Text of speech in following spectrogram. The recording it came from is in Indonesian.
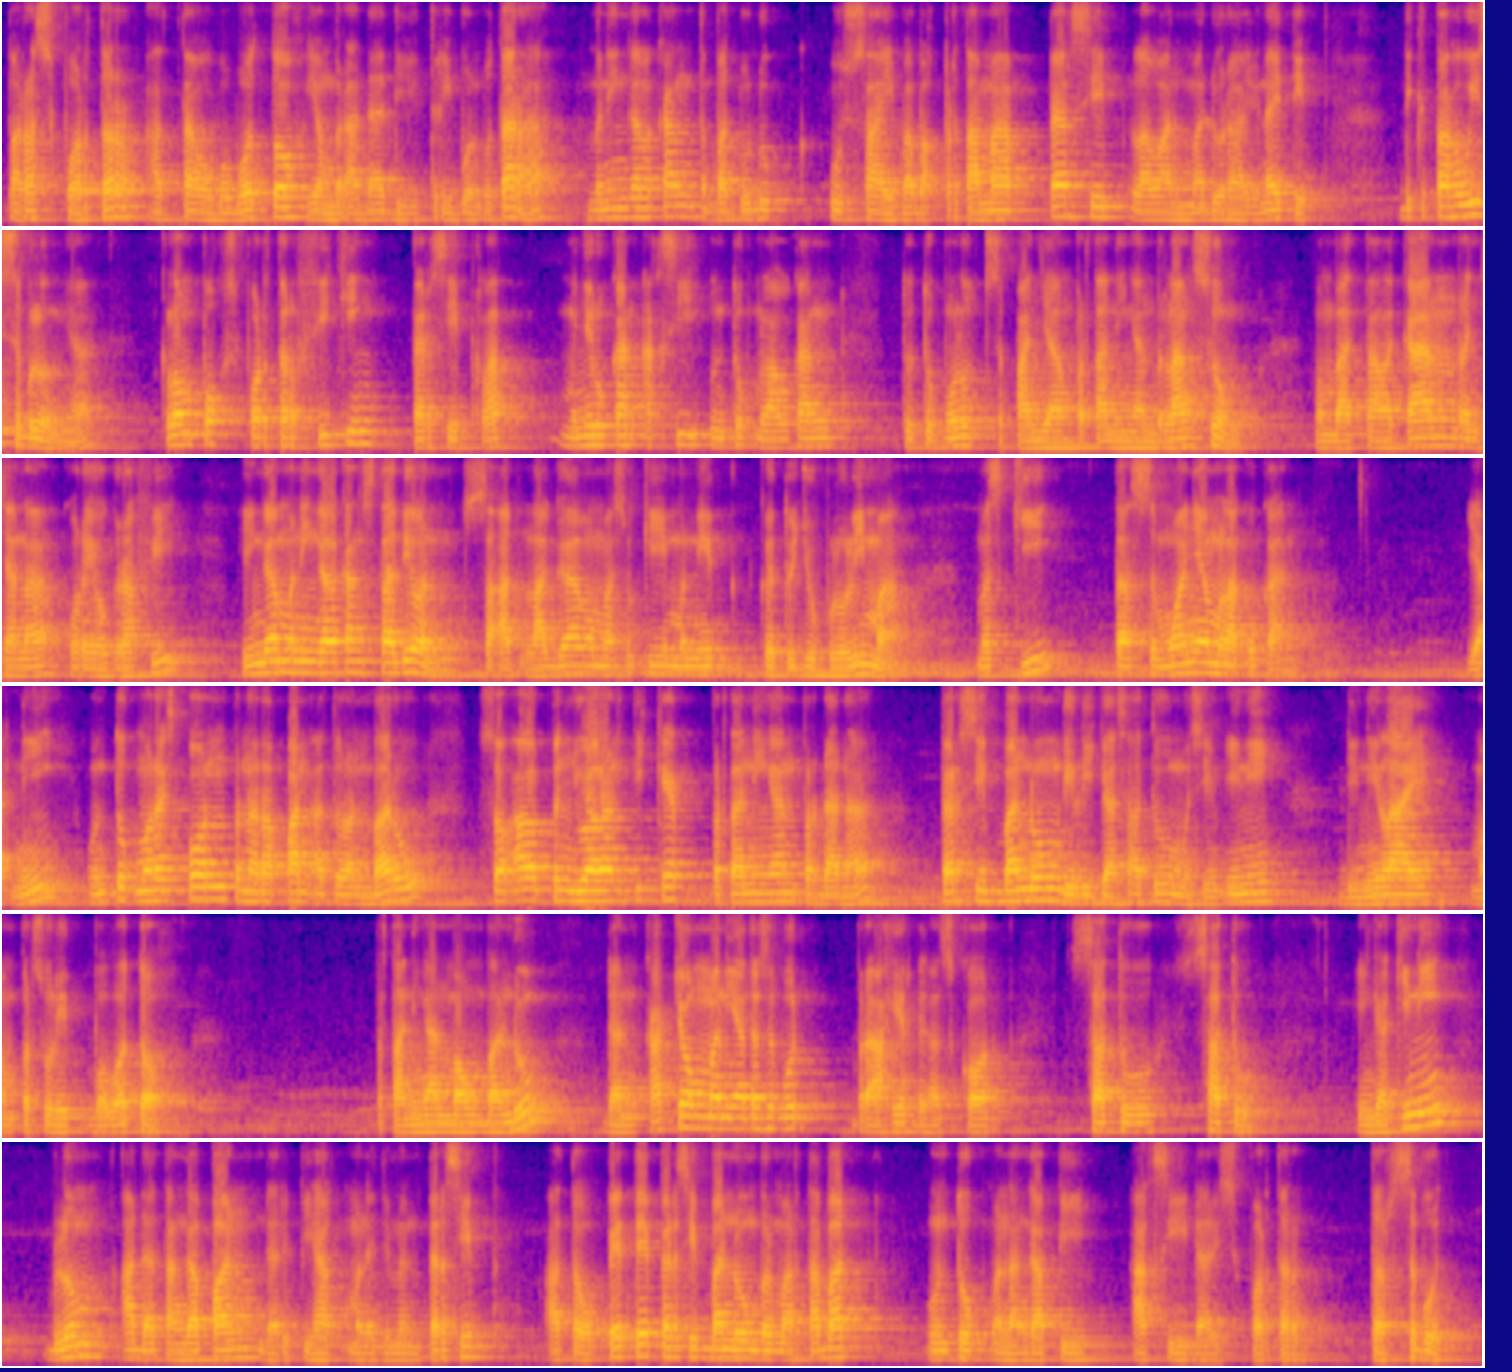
Para supporter atau bobotoh yang berada di tribun utara meninggalkan tempat duduk usai babak pertama Persib lawan Madura United. Diketahui sebelumnya, kelompok supporter Viking Persib Club menyerukan aksi untuk melakukan tutup mulut sepanjang pertandingan berlangsung, membatalkan rencana koreografi hingga meninggalkan stadion saat laga memasuki menit ke-75 meski tak semuanya melakukan, yakni untuk merespon penerapan aturan baru soal penjualan tiket pertandingan perdana Persib Bandung di Liga 1 musim ini dinilai mempersulit Bobotoh. Pertandingan Maung Bandung dan Kacong Mania tersebut berakhir dengan skor 1-1. Hingga kini belum ada tanggapan dari pihak manajemen Persib atau PT Persib Bandung bermartabat untuk menanggapi aksi dari supporter tersebut.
